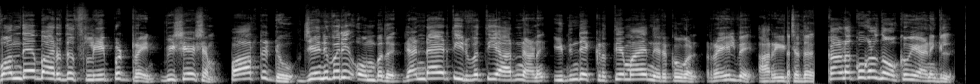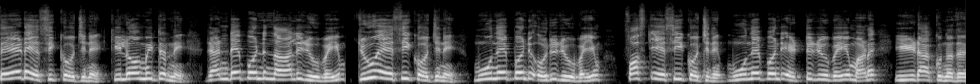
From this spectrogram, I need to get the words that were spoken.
വന്ദേ ഭാരത് സ്ലീപ്പർ ട്രെയിൻ വിശേഷം പാർട്ട് ടു ജനുവരി ഒമ്പത് രണ്ടായിരത്തി ഇരുപത്തിയാറിനാണ് ഇതിന്റെ കൃത്യമായ നിരക്കുകൾ റെയിൽവേ അറിയിച്ചത്. കണക്കുകൾ നോക്കുകയാണെങ്കിൽ തേർഡ് എ സി കോച്ചിന് കിലോമീറ്ററിന് രണ്ട് പോയിന്റ് നാല് രൂപയും ടു എ സി കോച്ചിന് മൂന്ന് പോയിന്റ് ഒരു രൂപയും ഫസ്റ്റ് എ സി കോച്ചിന് മൂന്ന് പോയിന്റ് എട്ട് രൂപയുമാണ് ഈടാക്കുന്നത്.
